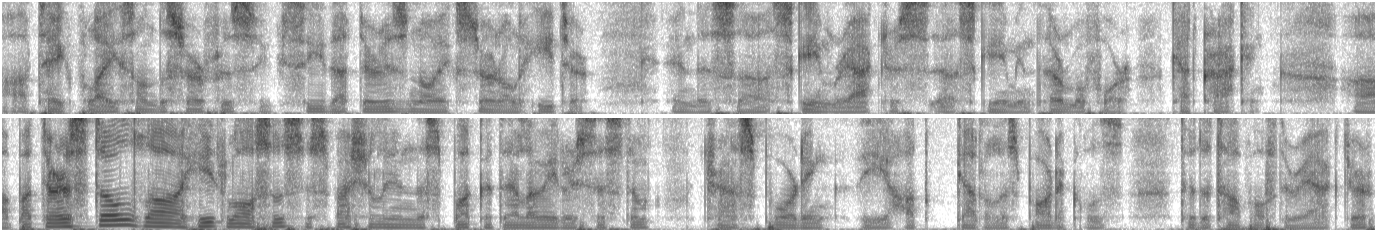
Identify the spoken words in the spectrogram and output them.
uh, take place on the surface. You see that there is no external heater in this uh, scheme reactor uh, scheme in thermofor cat cracking. Uh, but there are still uh, heat losses, especially in this bucket elevator system transporting the hot catalyst particles to the top of the reactor.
